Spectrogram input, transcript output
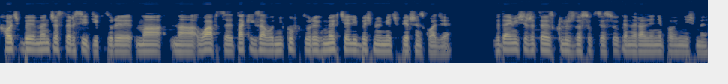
Choćby Manchester City, który ma na ławce takich zawodników, których my chcielibyśmy mieć w pierwszym składzie. Wydaje mi się, że to jest klucz do sukcesu. Generalnie nie powinniśmy,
